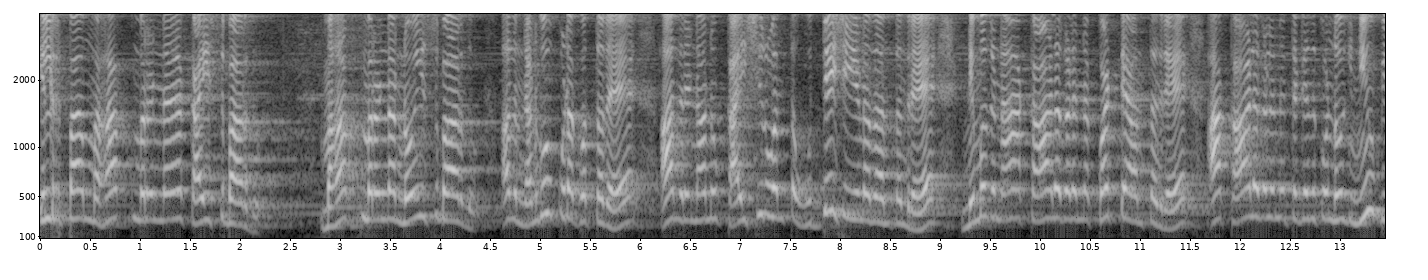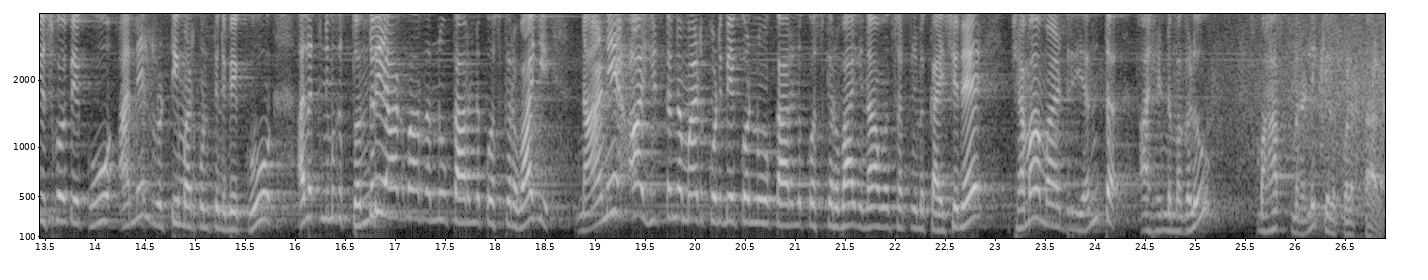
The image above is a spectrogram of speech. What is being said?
ಇಲ್ರಿಪ್ಪ ಮಹಾತ್ಮರನ್ನ ಕಾಯಿಸಬಾರ್ದು. ಮಹಾತ್ಮರನ್ನ ನೋಯಿಸಬಾರ್ದು. ಅದು ನನಗೂ ಕೂಡ ಗೊತ್ತದೆ. ಆದರೆ ನಾನು ಕಾಯಿಸಿರುವಂಥ ಉದ್ದೇಶ ಏನದ ಅಂತಂದರೆ, ನಿಮಗೆ ನಾ ಕಾಳುಗಳನ್ನು ಕೊಟ್ಟೆ ಅಂತಂದರೆ, ಆ ಕಾಳುಗಳನ್ನು ತೆಗೆದುಕೊಂಡು ಹೋಗಿ ನೀವು ಬೀಸ್ಕೋಬೇಕು, ಆಮೇಲೆ ರೊಟ್ಟಿ ಮಾಡ್ಕೊಂಡು ತಿನ್ನಬೇಕು ಅದಕ್ಕೆ ನಿಮಗೆ ತೊಂದರೆ ಆಗಬಾರ್ದು ಅನ್ನೋ ಕಾರಣಕ್ಕೋಸ್ಕರವಾಗಿ ನಾನೇ ಆ ಹಿಟ್ಟನ್ನು ಮಾಡಿಕೊಡ್ಬೇಕು ಅನ್ನೋ ಕಾರಣಕ್ಕೋಸ್ಕರವಾಗಿ ನಾವು ಒಂದು ಸ್ವಲ್ಪ ನಿಮಗೆ ಕಾಯಿಸಿದೆ. ಕ್ಷಮಾ ಮಾಡಿರಿ ಅಂತ ಆ ಹೆಣ್ಣು ಮಗಳು ಮಹಾತ್ಮರಲ್ಲಿ ಕೇಳ್ಕೊಳ್ತಾಳೆ.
